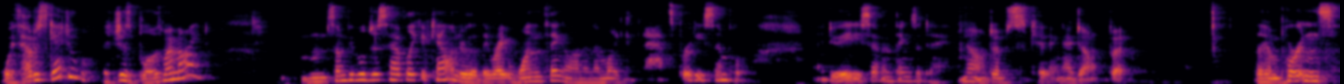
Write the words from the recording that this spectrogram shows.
without a schedule? It just blows my mind. Mm, some people just have like a calendar that they write one thing on, and I'm like, that's pretty simple. I do 87 things a day. No, I'm just kidding. I don't. But the importance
